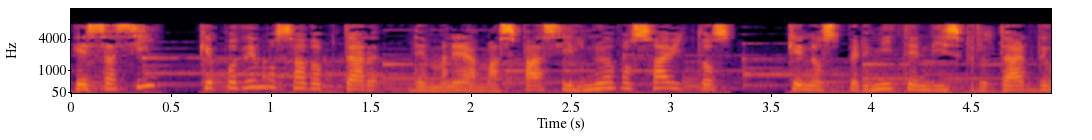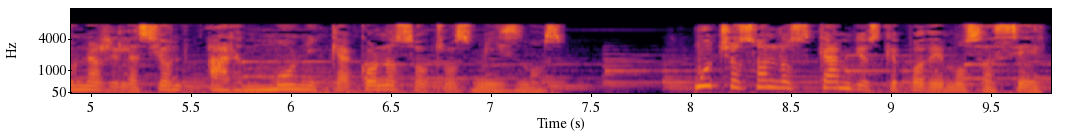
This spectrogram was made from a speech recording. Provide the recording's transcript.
Es así que podemos adoptar de manera más fácil nuevos hábitos que nos permiten disfrutar de una relación armónica con nosotros mismos. Muchos son los cambios que podemos hacer.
